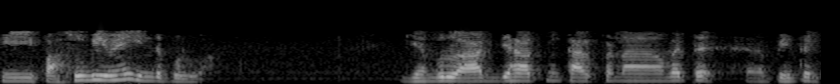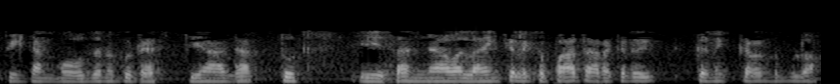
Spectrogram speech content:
ඒ පසුබිමේ ඉන්න පුළුවන්. ගැඹුරු ආධ්‍යාත්මික කල්පනාවට පිට පිටන් හොදනකොට ඇස් තියාගත්තොත් ඒ සංඥාවල් අයින් කළ එකපාරට අරකට කනෙක්ට් කරන්න පුළුවන්.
